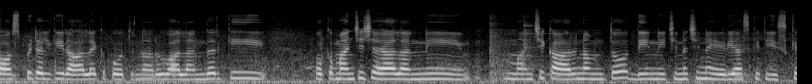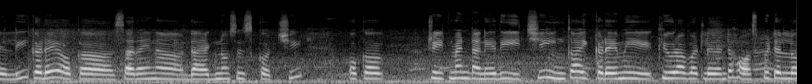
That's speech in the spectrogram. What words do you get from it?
హాస్పిటల్కి రాలేకపోతున్నారో వాళ్ళందరికీ ఒక మంచి చేయాలని మంచి కారణంతో దీన్ని చిన్న చిన్న ఏరియాస్కి తీసుకెళ్ళి ఇక్కడే ఒక సరైన డయాగ్నోసిస్కి వచ్చి ఒక ట్రీట్మెంట్ అనేది ఇచ్చి ఇంకా ఇక్కడేమి క్యూర్ అవ్వట్లేదంటే హాస్పిటల్లో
